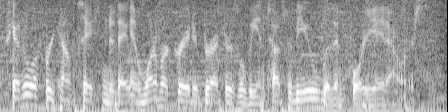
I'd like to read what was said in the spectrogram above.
Schedule a free consultation today and one of our creative directors will be in touch with you within 48 hours.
